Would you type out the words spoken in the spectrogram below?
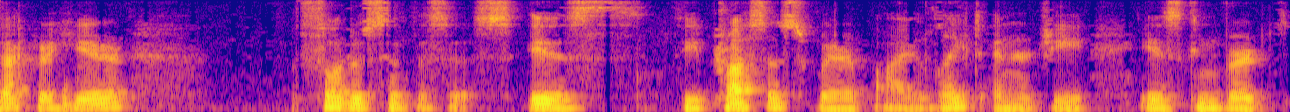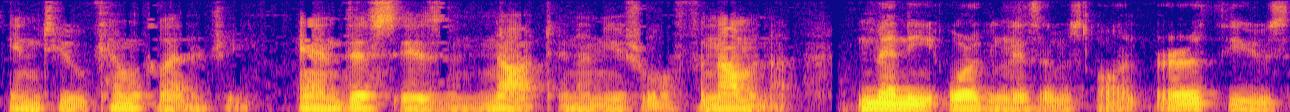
accurate here. Photosynthesis is the process whereby light energy is converted into chemical energy, and this is not an unusual phenomenon. Many organisms on Earth use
